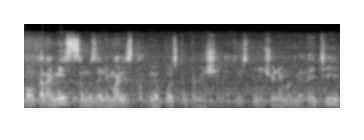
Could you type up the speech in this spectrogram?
Полтора месяца мы занимались плотным поиском помещения. То есть ничего не могли найти.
